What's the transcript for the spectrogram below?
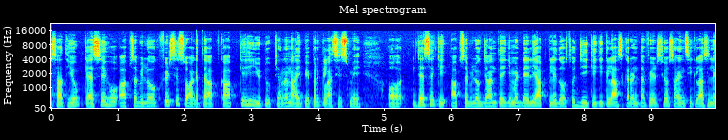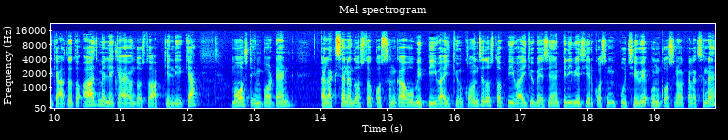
साथियों, कैसे हो आप सभी लोग? फिर से स्वागत है आपका आपके ही YouTube channel I paper classes में। और जैसे कि आप सभी लोग जानते हैं कि मैं डेली आपके लिए दोस्तों जीके की क्लास करंट अफेयर्स और साइंस की क्लास लेके आता हूँ तो आज मैं लेके आया हूँ दोस्तों आपके लिए क्या मोस्ट इंपॉर्टेंट कलेक्शन है दोस्तों क्वेश्चन का, वो भी पी वाई क्यू कौन से दोस्तों पी वाई क्यू बेस यानी प्रीवियस ईयर क्वेश्चन में पूछे हुए उन क्वेश्चनों का कलेक्शन है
